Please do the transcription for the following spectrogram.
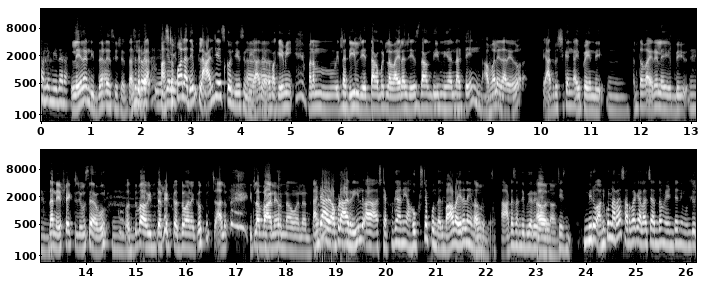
మళ్ళీ మీదనా? లేదండి ఇద్దరు డెసిషన్స్ అసలు ఫస్ట్ ఆఫ్ ఆల్ అదేం ప్లాన్ చేసుకొని చేసింది కాదు కదా. మాకేమి మనం ఇట్లా రీల్ చేద్దాం ఇట్లా వైరల్ చేద్దాం దీన్ని అన్నట్టు ఏం అవ్వలేదు. అదేదో యాదృచ్ఛికంగా అయిపోయింది. అంత వైరల్ అయ్యింది. దాని ఎఫెక్ట్ చూసాము. వద్దు బాబు ఇంత ఎఫెక్ట్ వద్దు మనకు. చాలు ఇట్లా బాగానే ఉన్నాము అని అంటే అప్పుడు ఆ రీల్ ఆ స్టెప్ కానీ ఆ హుక్ స్టెప్ ఉంది. అది బాగా వైరల్ అయింది ఆట సందీప్ గారు చేసింది. మీరు అనుకున్నారా సరదాగా ఎలా చేద్దాం ఏంటి అని ముందు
